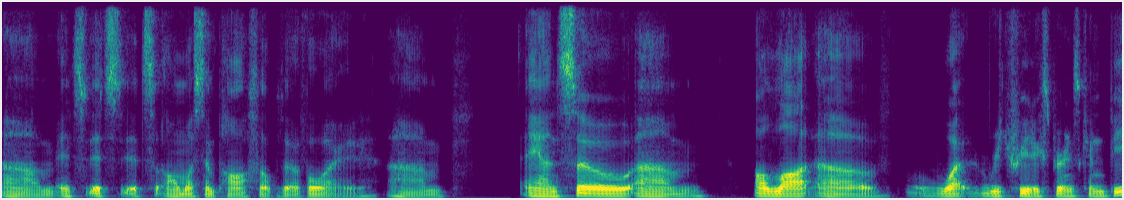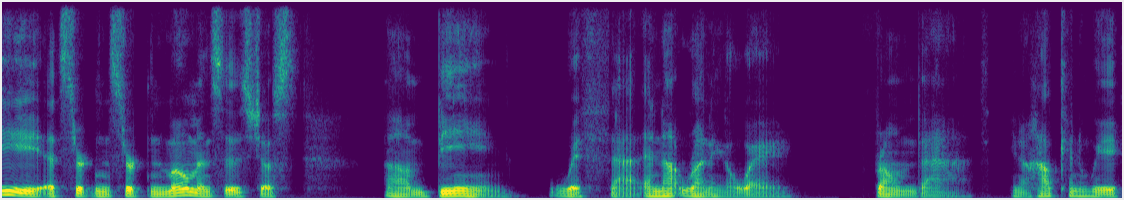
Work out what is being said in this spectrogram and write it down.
um, it's it's it's almost impossible to avoid. Um, and so um, a lot of what retreat experience can be at certain certain moments is just um, being with that and not running away from that. You know, how can we,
